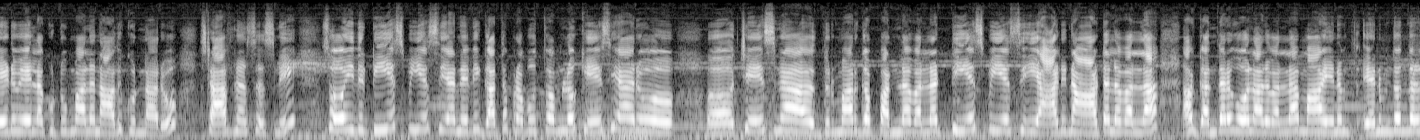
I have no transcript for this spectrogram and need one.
ఏడు వేల కుటుంబాలను ఆదుకున్నారు స్టాఫ్ నర్సెస్ని. సో ఇది టీఎస్పిఎస్సి అనేది గత ప్రభుత్వంలో కేసీఆర్ చేసిన దుర్మార్గ పనుల వల్ల టీఎస్పిఎస్సి ఆడిన ఆటల వల్ల ఆ గందరగోళాల వల్ల మా ఎనిమిది ఎనిమిది వందల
